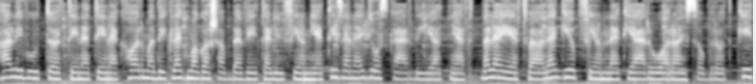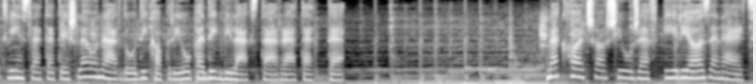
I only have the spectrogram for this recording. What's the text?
Hollywood történetének harmadik legmagasabb bevételű filmje 11 Oscar díjat nyert, beleértve a legjobb filmnek járó aranyszobrot, két Winsletet és Leonardo DiCaprio pedig világsztárrá tette. Meghalt Sas József, írja az NLC.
